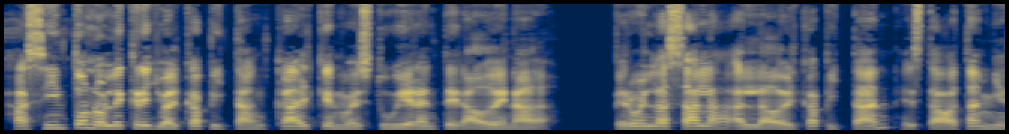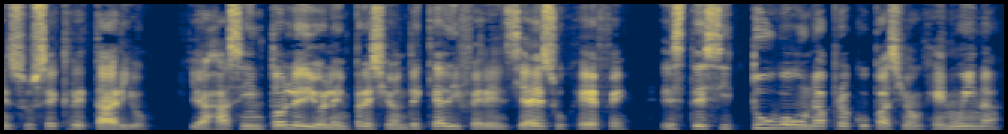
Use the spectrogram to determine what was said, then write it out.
Jacinto no le creyó al capitán Cal que no estuviera enterado de nada. Pero en la sala, al lado del capitán, estaba también su secretario, y a Jacinto le dio la impresión de que a diferencia de su jefe, este sí tuvo una preocupación genuina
